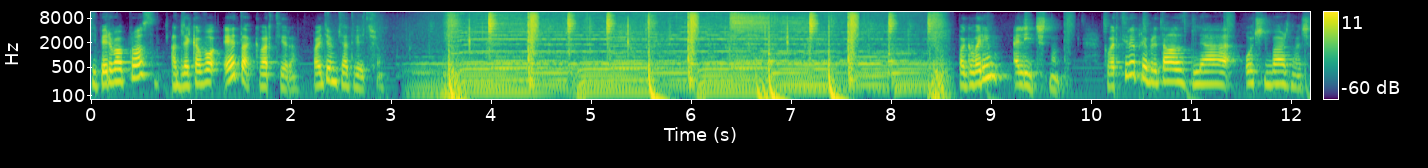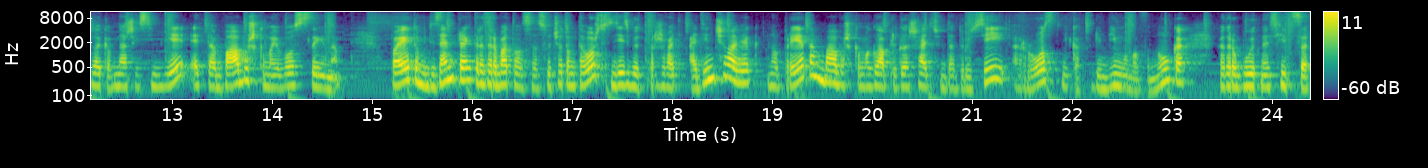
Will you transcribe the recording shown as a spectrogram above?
Теперь вопрос, а для кого эта квартира? Пойдемте отвечу. Поговорим о личном. Квартира приобреталась для очень важного человека в нашей семье, это бабушка моего сына. Поэтому дизайн-проект разрабатывался с учетом того, что здесь будет проживать один человек, но при этом бабушка могла приглашать сюда друзей, родственников, любимого внука, который будет носиться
